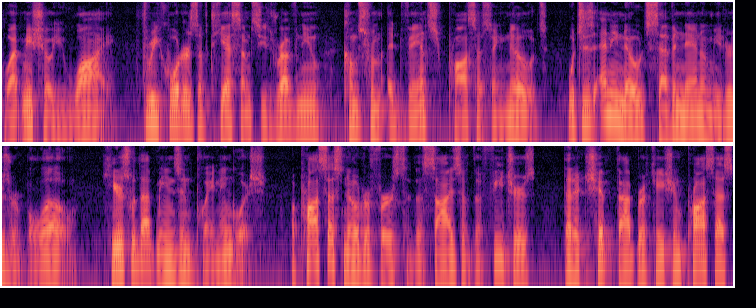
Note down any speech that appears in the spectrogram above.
Let me show you why. Three quarters of TSMC's revenue comes from advanced processing nodes, which is any node 7 nanometers or below. Here's what that means in plain English. A process node refers to the size of the features that a chip fabrication process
